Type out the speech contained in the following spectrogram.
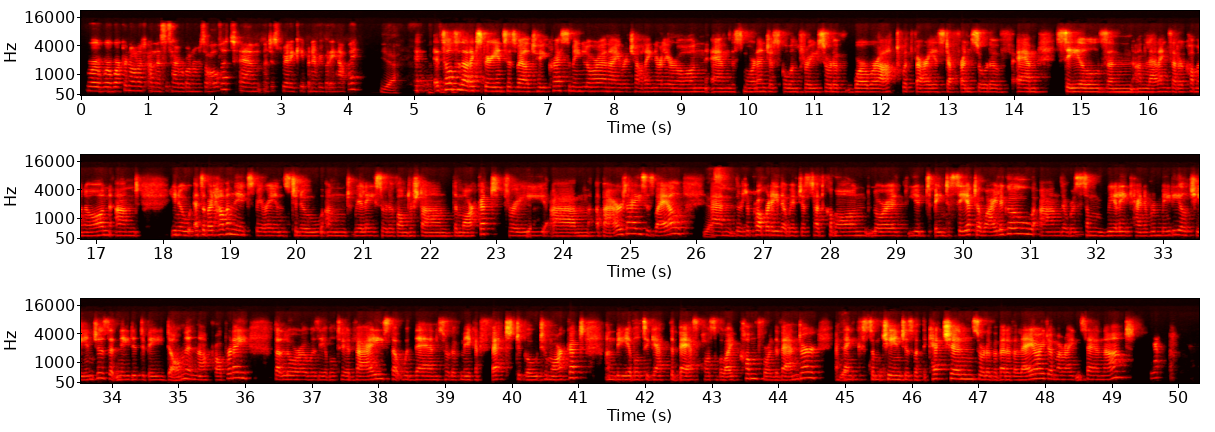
we're, we're working on it and this is how we're going to resolve it um, and just really keeping everybody happy. Yeah. It- It's also that experience as well too, Chris. I mean, Laura and I were chatting earlier on um, this morning, just going through sort of where we're at with various different sort of um, sales and, and lettings that are coming on. And, you know, it's about having the experience to know and really sort of understand the market through um, a buyer's eyes as well. Yes. Um, there's a property that we've just had come on, Laura. You'd been to see it a while ago, and there was some really kind of remedial changes that needed to be done in that property that Laura was able to advise that would then sort of make it fit to go to market and be able to get the best possible outcome for the vendor. I Yeah. think some changes with the kitchen, sort of a bit of a layout. Am I right in saying that? Yeah.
